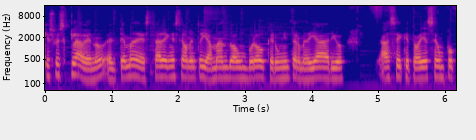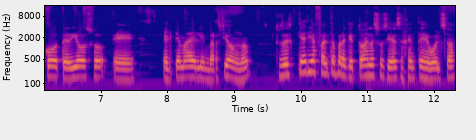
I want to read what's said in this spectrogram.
que eso es clave, ¿no? El tema de estar en este momento llamando a un broker, un intermediario, hace que todavía sea un poco tedioso eh, el tema de la inversión, ¿no? Entonces, ¿qué haría falta para que todas las sociedades agentes de bolsa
